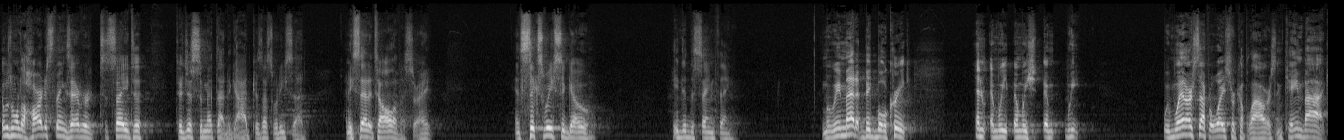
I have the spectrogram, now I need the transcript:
It was one of the hardest things ever to say to to just submit that to God because that's what He said, and He said it to all of us, right? And six weeks ago, he did the same thing. When we met at Big Bull Creek, and, and, we, and, we, and we, we went our separate ways for a couple hours and came back.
